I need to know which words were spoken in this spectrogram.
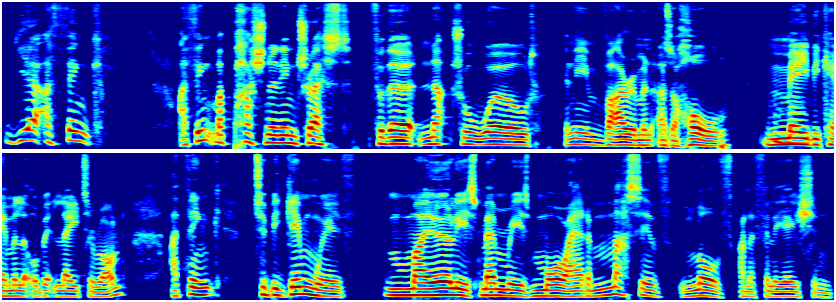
Yeah, I think I think my passion and interest for the natural world and the environment as a whole Mm-hmm. maybe came a little bit later on. I think to begin with, my earliest memory is more I had a massive love and affiliation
